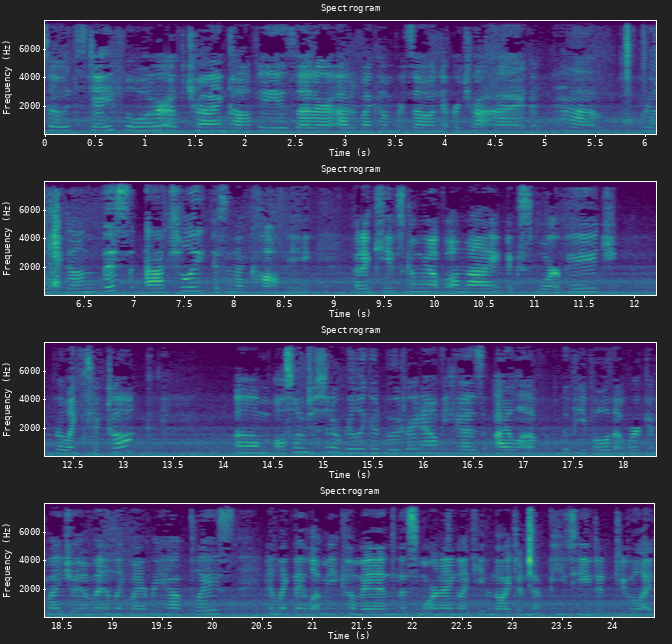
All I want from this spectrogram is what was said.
So it's day four of trying coffees that are out of my comfort zone, never tried, have really done. This actually isn't a coffee, but it keeps coming up on my explore page for like TikTok. Um, also, I'm just in a really good mood right now because I love the people that work at my gym and like my rehab place and like they let me come in this morning like even though I didn't have PT to do like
